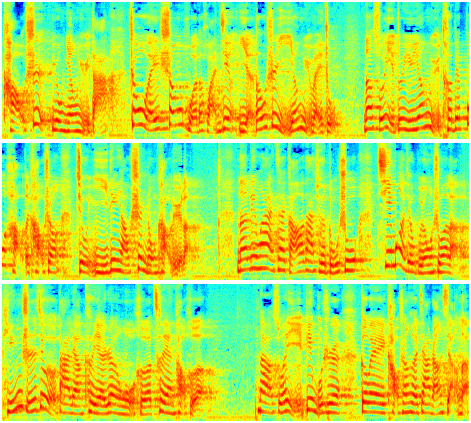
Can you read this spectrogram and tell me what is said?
考试用英语答，周围生活的环境也都是以英语为主。那所以，对于英语特别不好的考生，就一定要慎重考虑了。那另外，在港澳大学读书，期末就不用说了，平时就有大量课业任务和测验考核。那所以，并不是各位考生和家长想的，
